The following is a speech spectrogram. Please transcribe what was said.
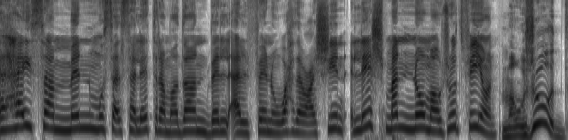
هيثم من مسلسلات رمضان بال 2021 ليش منه موجود فيهم؟ موجود!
